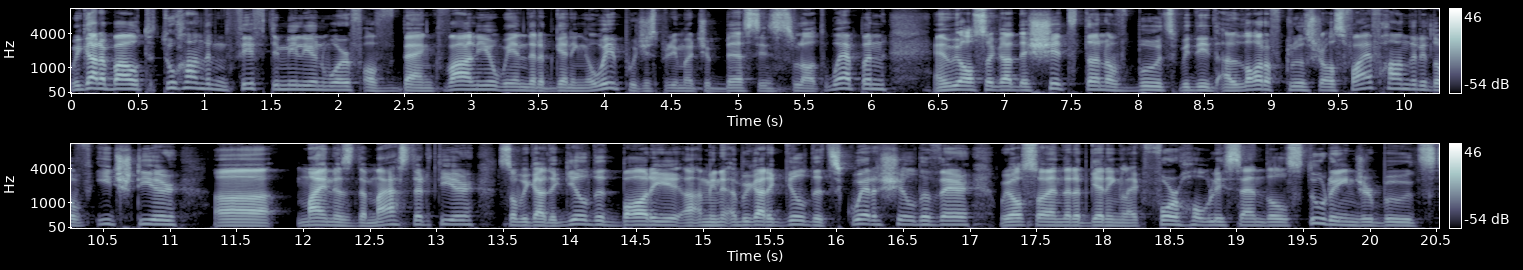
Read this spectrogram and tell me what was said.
We got about 250 million worth of bank value, we ended up getting a whip, which is pretty much a best in slot weapon, and we also got the shit ton of boots, we did a lot of clue scrolls, 500 of each tier, uh, minus the master tier, so we got a gilded body, I mean, we got a gilded square shield there, we also ended up getting like 4 holy sandals, 2 ranger boots,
